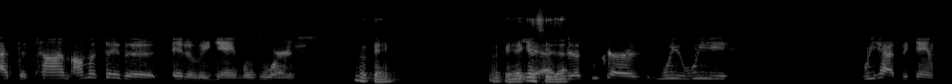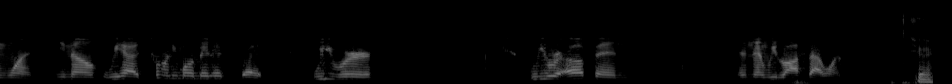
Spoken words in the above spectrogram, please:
at the time i'm gonna say the italy game was worse. Okay okay i can yeah, see that just because we we we had the game won. You know, we had 20 more minutes, but we were we were up and and then we lost that one. sure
